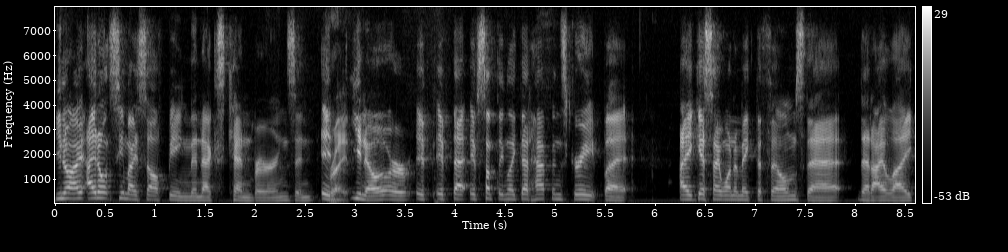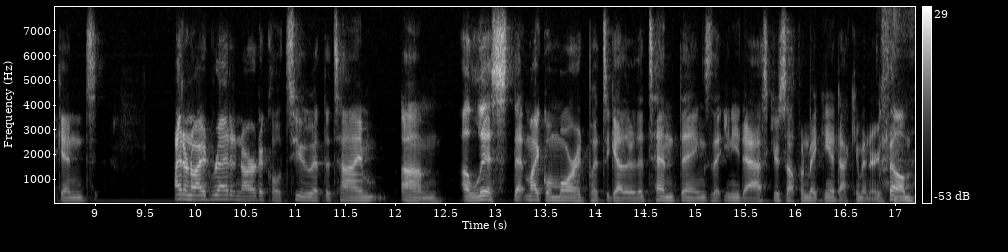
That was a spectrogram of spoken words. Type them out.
you know I, I don't see myself being the next Ken Burns, and, and Right. you know or if if that if something like that happens, great. But I guess I want to make the films that that I like and. I don't know. I'd read an article too at the time, um, a list that Michael Moore had put together, the 10 things that you need to ask yourself when making a documentary film.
